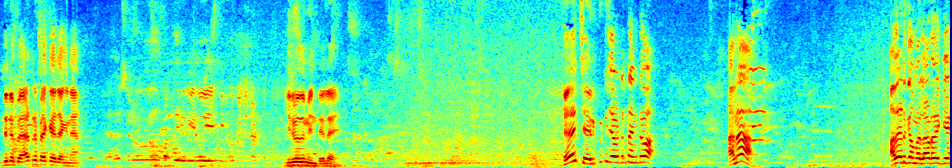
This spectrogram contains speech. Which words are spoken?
ഇതിന്റെ ബാറ്ററി പാക്കേജ് എങ്ങനെയാ? ഇരുപത് മിനിറ്റ് അല്ലേ? ഏ ചെരുപ്പിട്ട് ചവിട്ടണ്ട അങ്ങോട്ട് വാ അനാ അതെടുക്കാൻ പറ്റില്ല അവിടെ വയ്ക്ക്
